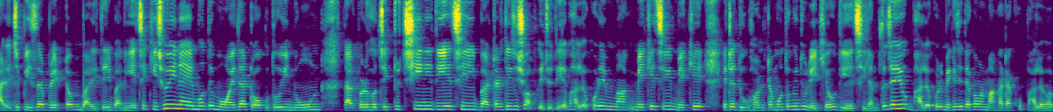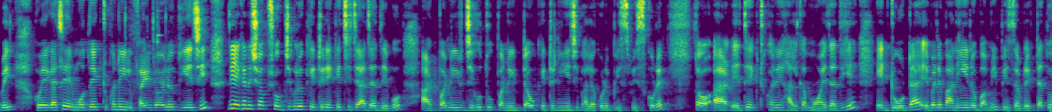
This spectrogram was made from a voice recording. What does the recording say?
আর এই যে পিৎজার ব্রেডটাও আমি বাড়িতেই বানিয়েছি, কিছুই না, এর মধ্যে ময়দা, টক দই, নুন, তারপরে হচ্ছে একটু চিনি দিয়েছি বাটার দিয়েছি সব কিছু দিয়ে ভালো করে মেখেছি, মেখে এটা দু ঘণ্টা মতো কিন্তু রেখেও দিয়েছিলাম। তো যাই হোক, ভালো করে মেখেছি, দেখো আমার মাখাটা খুব ভালোভাবেই হয়ে গেছে। এর মধ্যে একটুখানি রিফাইন্ড অয়েলও দিয়েছি, দিয়ে এখানে সব সবজিগুলো কেটে রেখেছি, যা যা দেবো। আর পনির, যেহেতু পনিরটাও কেটে নিয়েছি ভালো করে পিস পিস করে, তো আর এতে একটুখানি হালকা ময়দা দিয়ে এই ডোটা এবারে বানিয়ে নেব আমি পিৎজা ব্রেডটা তো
